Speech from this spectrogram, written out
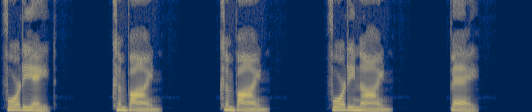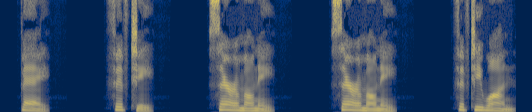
48. Combine, combine. 49. Bay, bay. 50. Ceremony, ceremony. 51.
